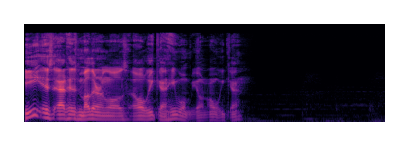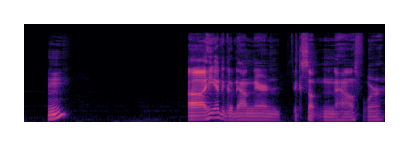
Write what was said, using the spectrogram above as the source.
He is at his mother-in-law's all weekend. He won't be on all weekend. Hmm. Uh, he had to go down there and fix something in the house for her.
